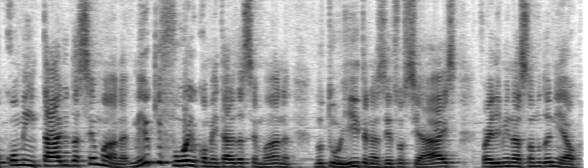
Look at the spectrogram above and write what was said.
o comentário da semana. Meio que foi o comentário da semana no Twitter, nas redes sociais, foi a eliminação do Daniel.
